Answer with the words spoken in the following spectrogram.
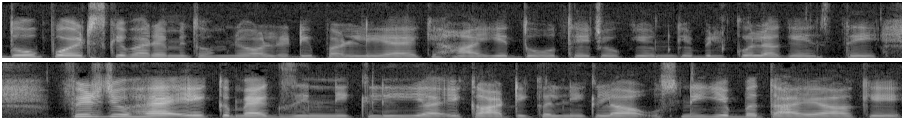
दो पोइट्स के बारे में तो हमने ऑलरेडी पढ़ लिया है कि हाँ ये दो थे जो कि उनके बिल्कुल अगेंस्ट थे। फिर जो है एक मैगज़ीन निकली या एक आर्टिकल निकला उसने ये बताया कि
